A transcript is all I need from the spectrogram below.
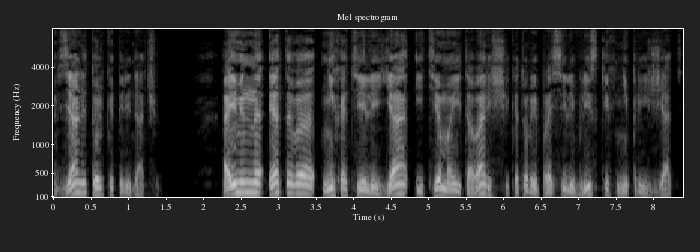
взяли только передачу. А именно этого не хотели я и те мои товарищи, которые просили близких не приезжать.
